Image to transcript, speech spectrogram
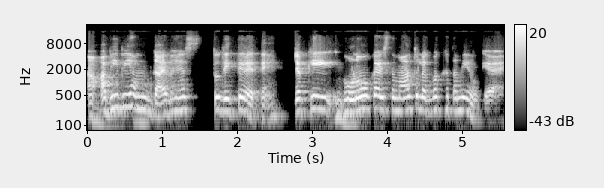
अभी भी हम गाय भैंस तो देखते रहते हैं। जबकि हम्म। घोड़ों का इस्तेमाल तो लगभग खत्म ही हो गया है।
